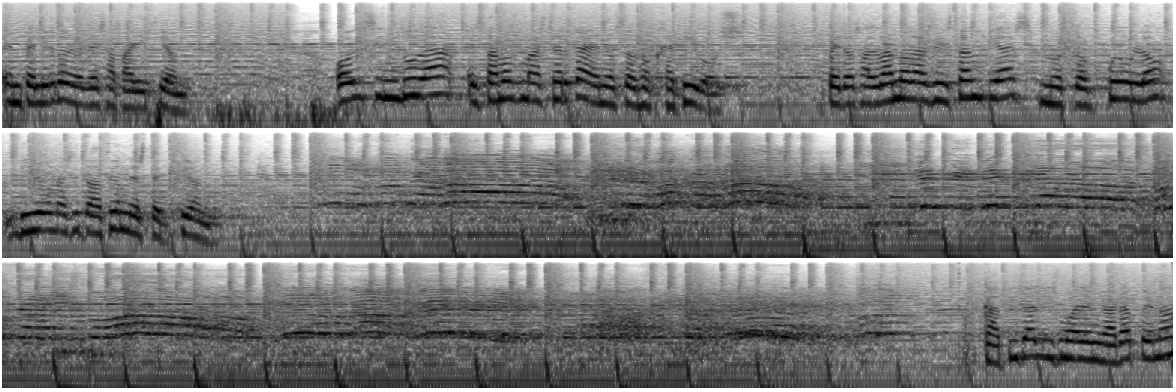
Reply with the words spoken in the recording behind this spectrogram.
en peligro de desaparición. Hoy, sin duda, estamos más cerca de nuestros objetivos, pero salvando las distancias, nuestro pueblo vive una situación de excepción. Kapitalismoaren garapena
